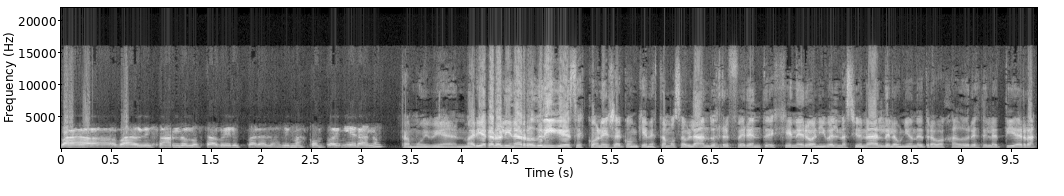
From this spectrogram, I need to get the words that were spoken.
va, va dejando los saberes para las demás compañeras, ¿no? Está muy bien. María Carolina Rodríguez es con ella con quien estamos hablando, es referente de género a nivel nacional de la Unión de Trabajadores de la Tierra.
